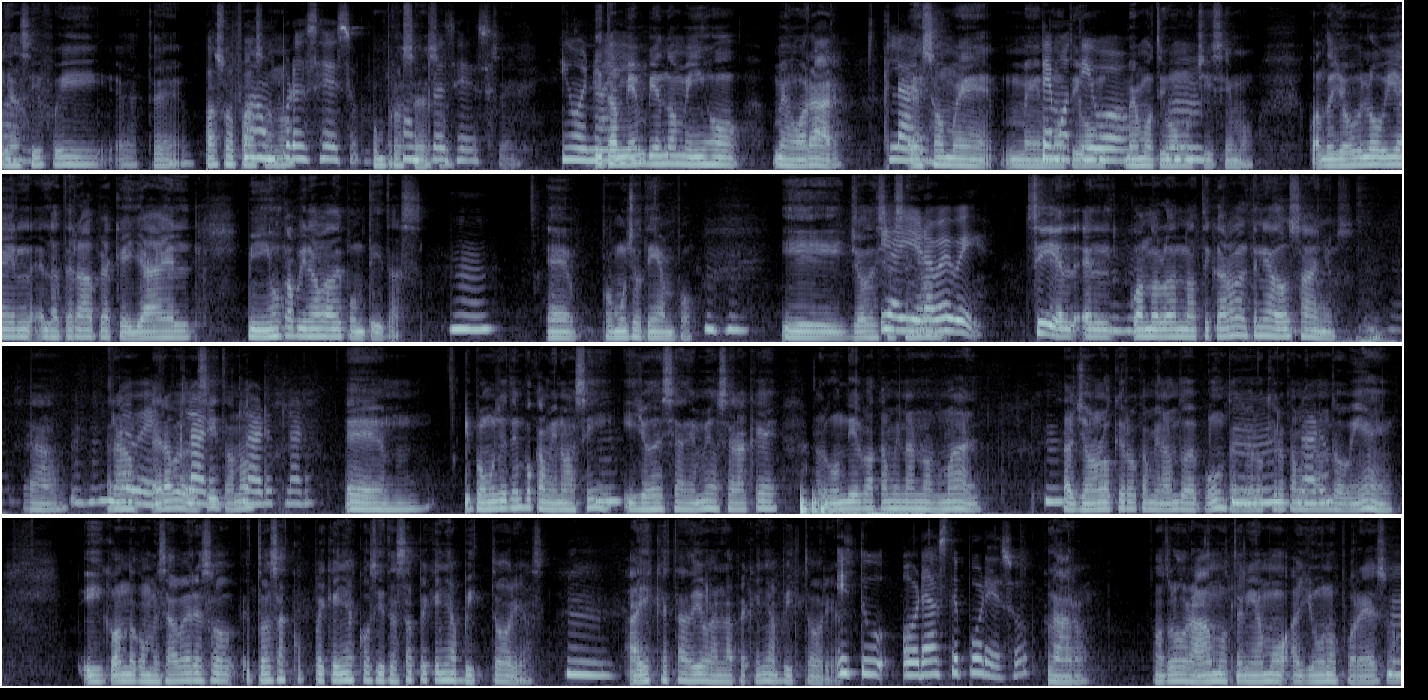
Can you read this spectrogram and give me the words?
Y así fui este, paso a paso. Fue un proceso. Un proceso. un proceso. Y, bueno, y también viendo a mi hijo mejorar, eso me, me motivó, me motivó muchísimo. Cuando yo lo vi en, en, la terapia, que ya él, mi hijo caminaba de puntitas eh, por mucho tiempo. Y yo decía... Y ahí era bebé. Sí, él, él cuando lo diagnosticaron él tenía dos años. O sea, era, era bebecito, ¿no? Claro, claro. Em, y por mucho tiempo caminó así. Y yo decía, Dios mío, ¿será que algún día él va a caminar normal? O sea, yo no lo quiero caminando de punta, yo lo quiero caminando bien. Y cuando comencé a ver eso, todas esas pequeñas cositas, esas pequeñas victorias, ahí es que está Dios en las pequeñas victorias. ¿Y tú oraste por eso? Claro. Nosotros orábamos, teníamos ayunos por eso,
